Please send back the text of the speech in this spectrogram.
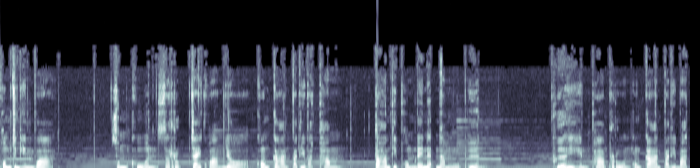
ผมจึงเห็นว่า สมควรสรุปใจความย่อของการปฏิบัติธรรม ตามที่ผมได้แนะนำหมู่เพื่อน เพื่อให้เห็นภาพรวมของการปฏิบัติ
